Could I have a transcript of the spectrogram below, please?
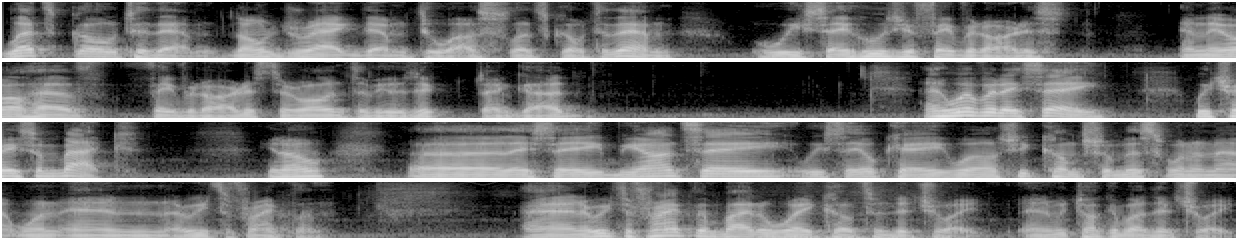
let's go to them. Don't drag them to us. Let's go to them." We say, "Who's your favorite artist?" And they all have favorite artists. They're all into music, thank God. And whoever they say, we trace them back. You know, uh, they say Beyonce. We say, okay, well, she comes from this one and that one, and Aretha Franklin. And Aretha Franklin, by the way, comes from Detroit, and we talk about Detroit.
